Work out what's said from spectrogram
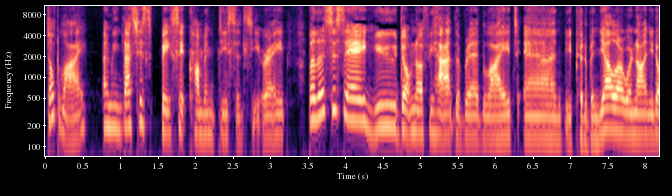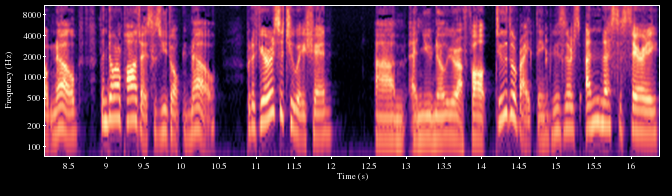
Don't lie. I mean, that's just basic common decency, right? But let's just say you don't know if you had the red light and you could have been yellow or not, and you don't know, then don't apologize because you don't know. But if you're in a situation um, and you know you're at fault, do the right thing because there's unnecessary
